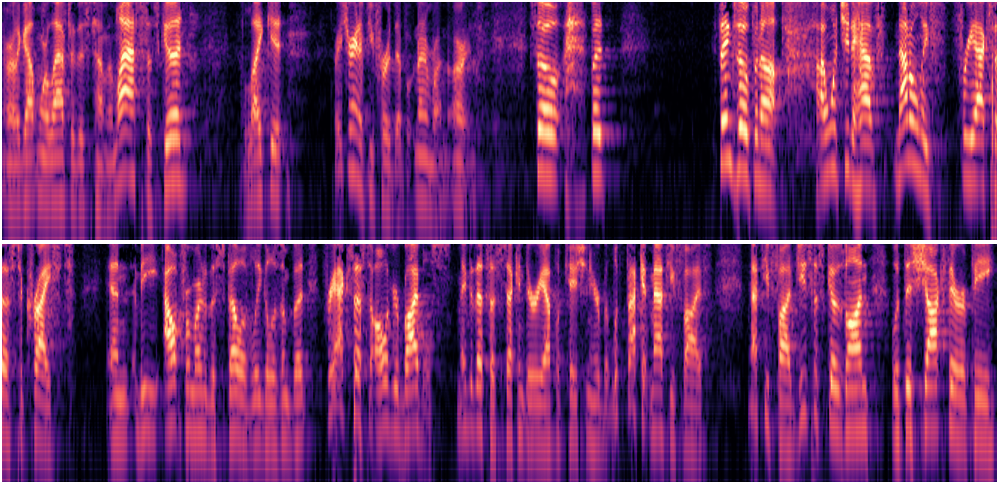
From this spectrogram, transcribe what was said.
All right, I got more laughter this time than last. That's good. I like it. Raise your hand if you've heard that, but never mind. All right. So, but things open up. I want you to have not only free access to Christ and be out from under the spell of legalism, but free access to all of your Bibles. Maybe that's a secondary application here, but look back at Matthew 5. Matthew 5. Jesus goes on with this shock therapy,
